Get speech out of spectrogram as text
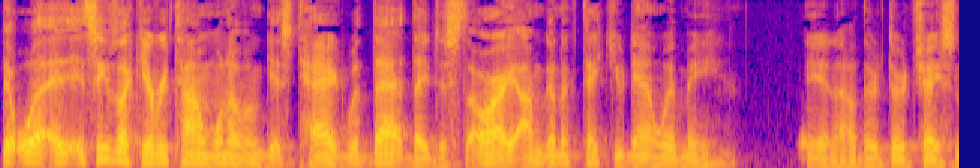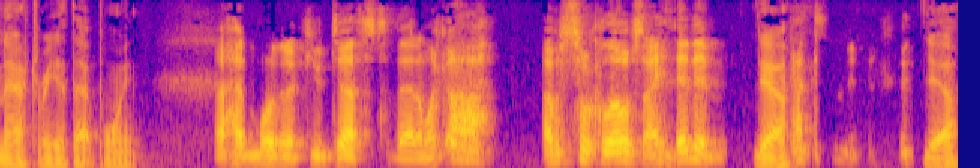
It, well, it, it seems like every time one of them gets tagged with that, they just all right. I'm gonna take you down with me. You know, they're they're chasing after me at that point. I had more than a few deaths to that. I'm like, ah, I was so close. I hit him. Yeah, God damn it. yeah.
